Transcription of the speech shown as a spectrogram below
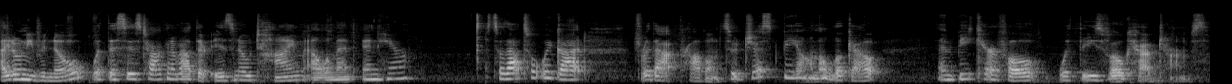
I don't even know what this is talking about. There is no time element in here. So that's what we got for that problem. So just be on the lookout and be careful with these vocab terms.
